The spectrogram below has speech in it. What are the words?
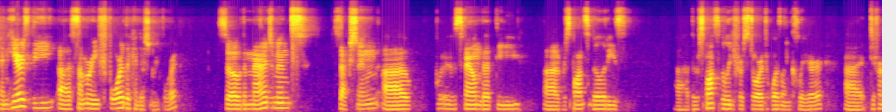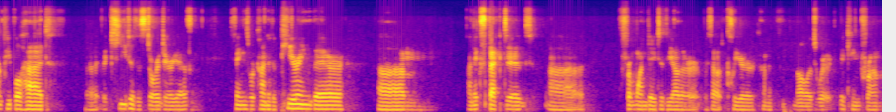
And here's the uh, summary for the condition report. So the management section uh, was found that the uh, responsibilities, uh, the responsibility for storage was unclear. Uh, different people had uh, the key to the storage areas. And things were kind of appearing there. Um, unexpected uh, from one day to the other without clear kind of knowledge where they came from.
